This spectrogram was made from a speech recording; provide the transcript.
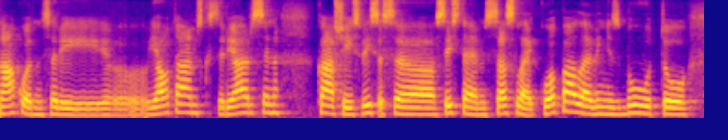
nākotnes arī jautājums, kas ir jārisina, kā šīs visas sistēmas saslēgt kopā, lai viņas būtu uh,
